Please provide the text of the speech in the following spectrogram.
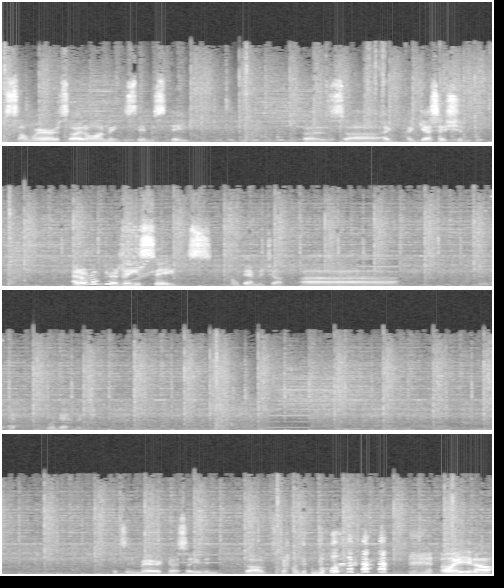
somewhere, so I don't want to make the same mistake. Because uh, I, I guess I should... I don't know if there's any saves. Oh, damage up. Uh, yeah, more damage. It's in America, so even dogs don't. oh, you know.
